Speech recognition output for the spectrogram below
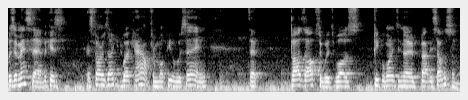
was amiss there because, as far as I could work out from what people were saying, the buzz afterwards was people wanting to know about this other song.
